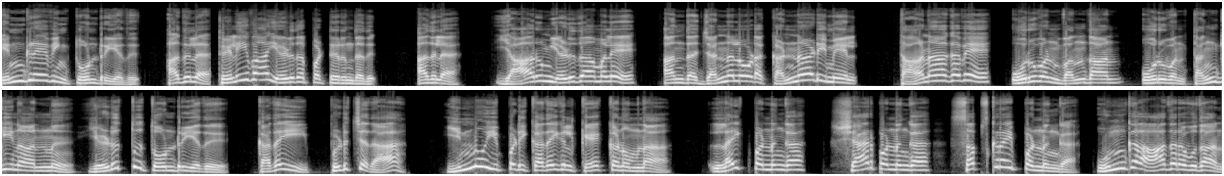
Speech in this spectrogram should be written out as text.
என்கிரேவிங் தோன்றியது. அதுல தெளிவா எழுதப்பட்டிருந்தது. அதுல யாரும் எழுதாமலே அந்த ஜன்னலோட கண்ணாடி மேல் தானாகவே ஒருவன் வந்தான் ஒருவன் தங்கினான்னு எழுத்து தோன்றியது. கதை பிடிச்சதா? இன்னும் இப்படி கதைகள் கேட்கணும்னா லைக் பண்ணுங்க ஷேர் பண்ணுங்க சப்ஸ்கிரைப் பண்ணுங்க. உங்க ஆதரவுதான்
